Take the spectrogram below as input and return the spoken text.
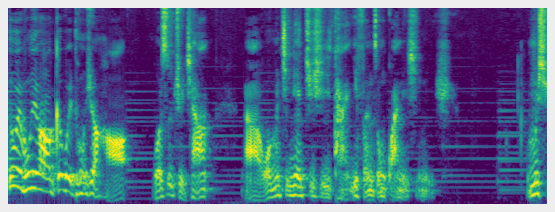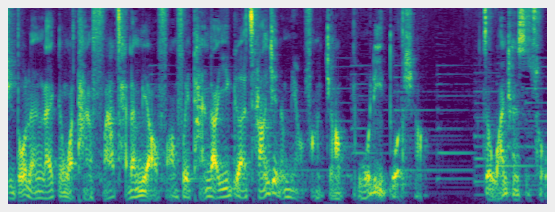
各位朋友好，各位同学好，我是举强啊。我们今天继续谈一分钟管理心理学。我们许多人来跟我谈发财的妙方，会谈到一个常见的妙方，叫薄利多销。这完全是错误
